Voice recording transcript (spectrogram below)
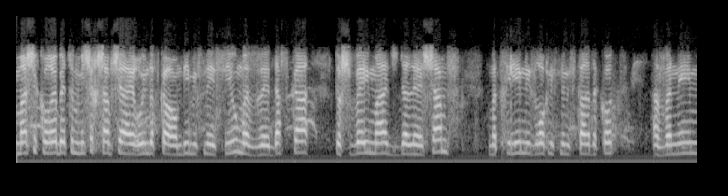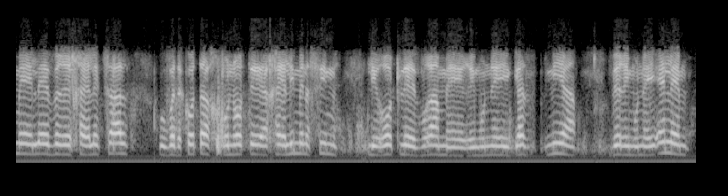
מה שקורה בעצם, מי שחשב שהאירועים דווקא עומדים לפני סיום, אז דווקא תושבי מג'ד אל-שמס מתחילים לזרוק לפני מספר דקות אבנים לעבר חיילי צה"ל, ובדקות האחרונות החיילים מנסים לירות לעברם רימוני גז בנייה ורימוני הלם.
